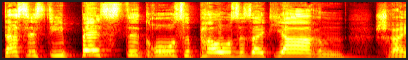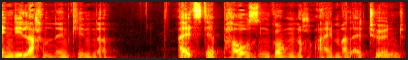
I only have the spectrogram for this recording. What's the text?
Das ist die beste große Pause seit Jahren, schreien die lachenden Kinder. Als der Pausengong noch einmal ertönt,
